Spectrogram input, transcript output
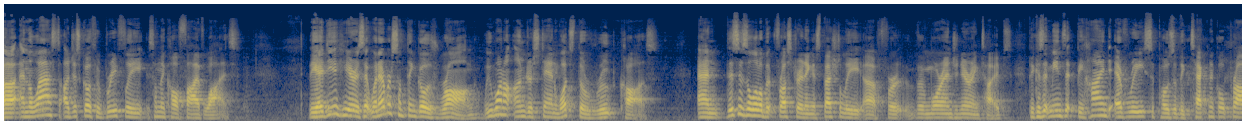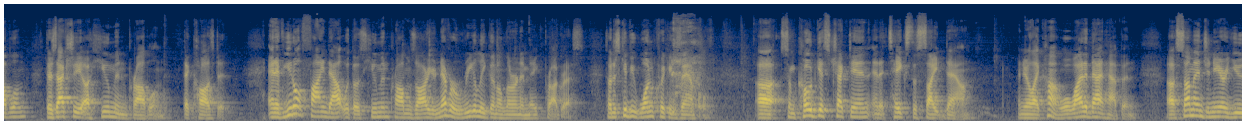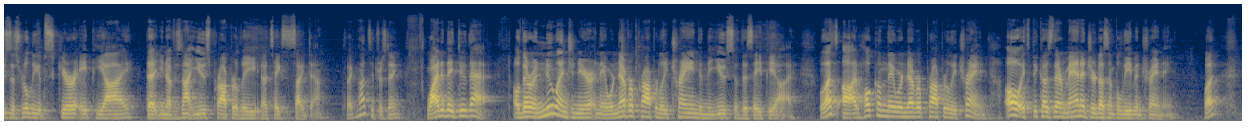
Uh, and the last, I'll just go through briefly something called five whys. The idea here is that whenever something goes wrong, we want to understand what's the root cause. And this is a little bit frustrating, especially uh, for the more engineering types, because it means that behind every supposedly technical problem, there's actually a human problem that caused it. And if you don't find out what those human problems are, you're never really going to learn and make progress. So I'll just give you one quick example. Uh, some code gets checked in and it takes the site down. And you're like, huh, well, why did that happen? Uh, some engineer used this really obscure API that, you know, if it's not used properly, uh, takes the site down. It's like, oh, that's interesting. Why did they do that? Oh, they're a new engineer and they were never properly trained in the use of this API. Well, that's odd. How come they were never properly trained? Oh, it's because their manager doesn't believe in training. What?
